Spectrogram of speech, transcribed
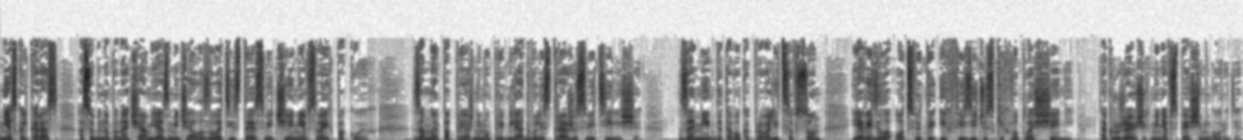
Несколько раз, особенно по ночам, я замечала золотистое свечение в своих покоях. За мной по-прежнему приглядывали стражи святилища — за миг до того, как провалиться в сон, я видела отцветы их физических воплощений, окружающих меня в спящем городе.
